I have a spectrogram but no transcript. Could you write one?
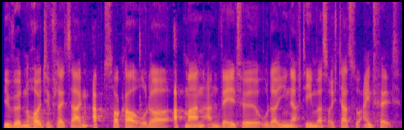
Wir würden heute vielleicht sagen Abzocker oder Abmahnanwälte oder je nachdem, was euch dazu einfällt.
